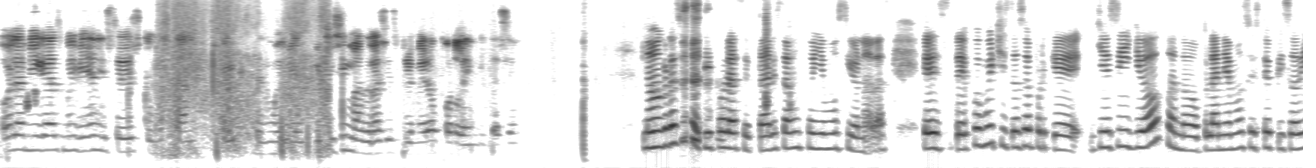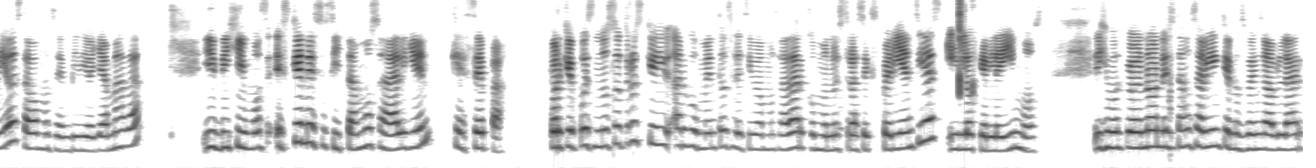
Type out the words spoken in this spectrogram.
Hola amigas, muy bien. ¿Y ustedes cómo están? Espero que estén muy bien. Muchísimas gracias primero por la invitación. No, gracias a ti por aceptar, estamos muy emocionadas. Este, fue muy chistoso porque Jessy y yo, cuando planeamos este episodio, estábamos en videollamada y dijimos, es que necesitamos a alguien que sepa, porque pues nosotros qué argumentos les íbamos a dar, como nuestras experiencias y lo que leímos. Dijimos, pero no, necesitamos a alguien que nos venga a hablar.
